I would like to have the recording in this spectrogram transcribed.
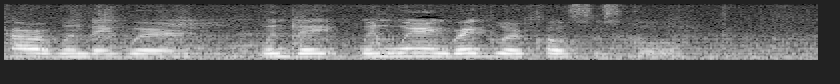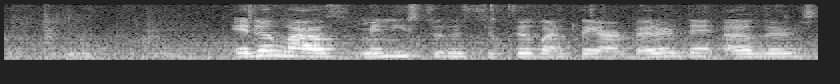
power when they wear when they when wearing regular clothes to school. It allows many students to feel like they are better than others,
